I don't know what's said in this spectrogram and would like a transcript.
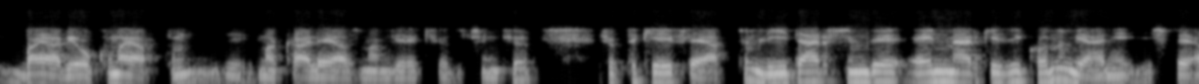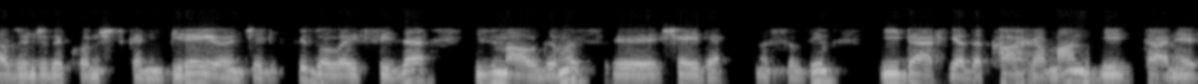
bayağı bir okuma yaptım. Bir makale yazmam gerekiyordu çünkü. Çok da keyifle yaptım. Lider şimdi en merkezi konum ya hani işte az önce de konuştuk hani birey öncelikli. Dolayısıyla bizim algımız e, şeyde nasıl diyeyim lider ya da kahraman bir tane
